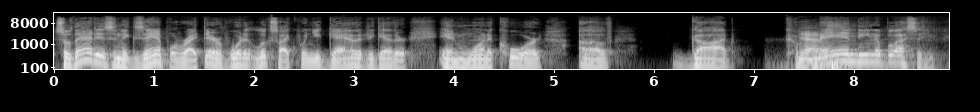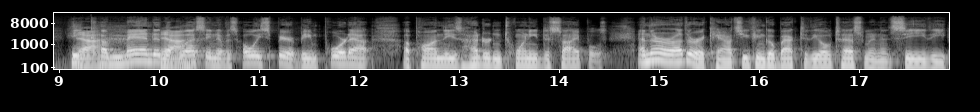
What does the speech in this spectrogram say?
So that is an example right there of what it looks like when you gather together in one accord of God commanding yes. a blessing. He yeah. commanded yeah. the blessing of his Holy Spirit being poured out upon these 120 disciples. And there are other accounts. You can go back to the Old Testament and see the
